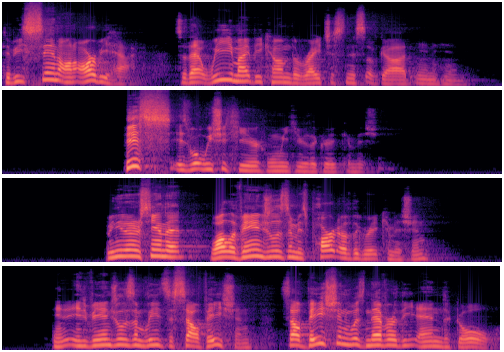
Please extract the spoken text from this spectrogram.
to be sin on our behalf, so that we might become the righteousness of God in him." This is what we should hear when we hear the Great Commission. We need to understand that while evangelism is part of the Great Commission, and evangelism leads to salvation, salvation was never the end goal.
